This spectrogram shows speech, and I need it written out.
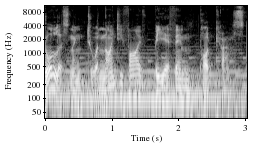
You're listening to a 95BFM podcast.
